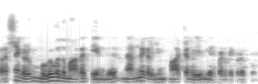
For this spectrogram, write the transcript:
பிரச்சனைகளும் முழுவதுமாக தீர்ந்து நன்மைகளையும் மாற்றங்களையும் ஏற்படுத்தி கொடுக்கும்.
